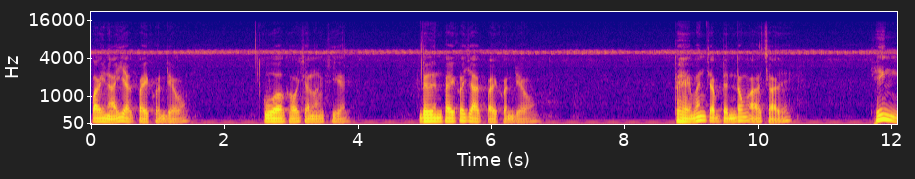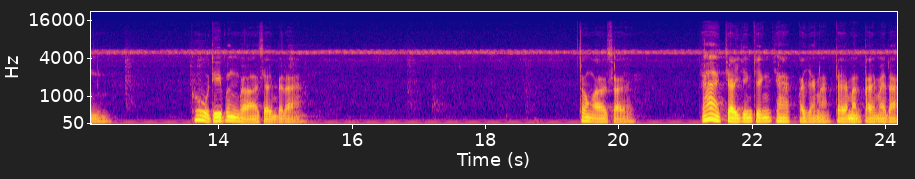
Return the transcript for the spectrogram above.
ไปไหนอยากไปคนเดียว กลัวเขาจะลังเกียจ เดินไปก็อยากไปคนเดียว แต่มันจำเป็นต้องอาศัย ทิ้งผู้ที่เพึ่งพาอาศัยไปได้ต้องอาศัย ถ้าใจจริงๆอยากไปอย่างนั้น แต่มันไปไม่ได้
